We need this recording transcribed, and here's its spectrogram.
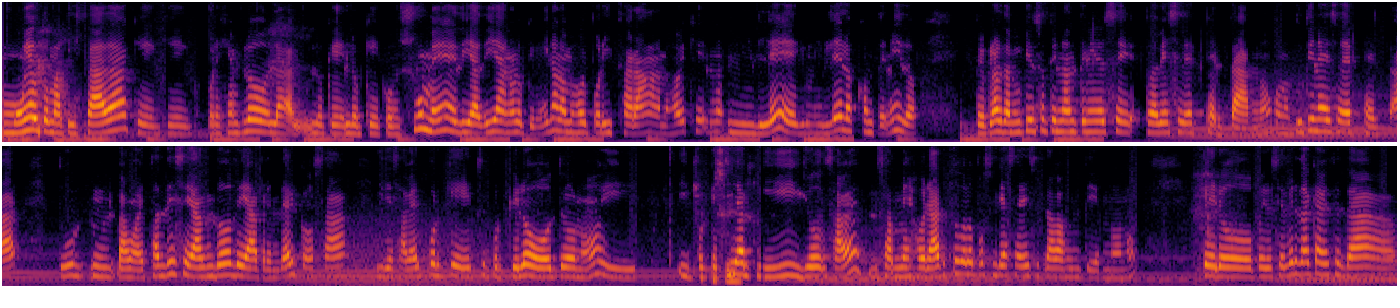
muy automatizada que, por ejemplo, lo, que, lo que consume día a día, ¿no? lo que mira a lo mejor por Instagram, a lo mejor es que ni lee, ni lee los contenidos. Pero claro, también pienso que no han tenido ese, todavía ese despertar, ¿no? Cuando tú tienes ese despertar, tú, mm, vamos, estás deseando de aprender cosas y de saber por qué esto y por qué lo otro, ¿no? Y, y por qué estoy aquí, y yo, ¿sabes? O sea, mejorar todo lo posible hacer ese trabajo interno, ¿no? Pero, pero sí es verdad que a veces da,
